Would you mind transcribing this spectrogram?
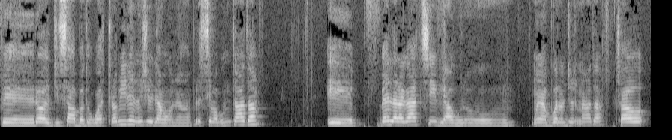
per oggi, sabato 4 aprile. Noi ci vediamo con la prossima puntata. E bella ragazzi, vi auguro una buona giornata. Ciao!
